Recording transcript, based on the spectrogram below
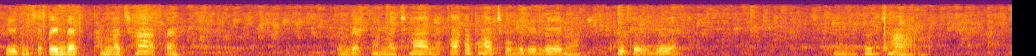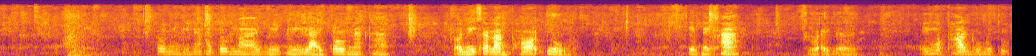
ที่มันจะเป็นแบบธรรมชาติไป เป็นแบบธรรมชาตินะคะ ก็พาชมไปเรื่อยๆนะพูดไปเรื่อยๆอืมต้นขา ต้นนี้นะคะ ต้นไม้มีมีหลายต้นนะคะ ตอนนี้กำลังเพาะอยู่ เห็นไหมคะ สวยเลยเอ็งก็พาดูไม่ทุก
